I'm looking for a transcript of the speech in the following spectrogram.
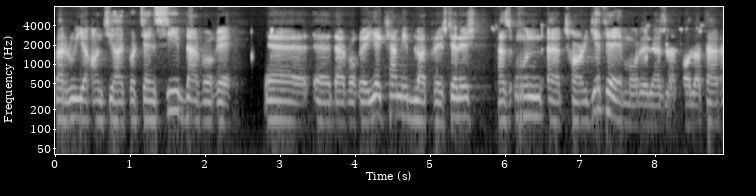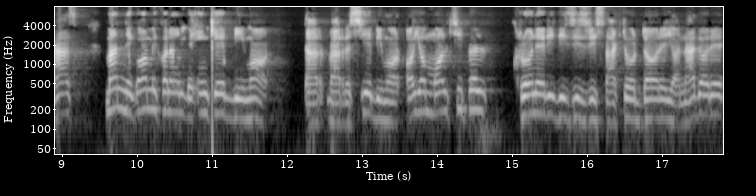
و روی antihypertensive در واقع در واقع یک کمی blood pressure ش از اون target مورد نظر بالاتر هست. من نگاه می‌کنم به اینکه بیمار در بررسی بیمار آیا multiple coronary disease risk داره یا نداره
